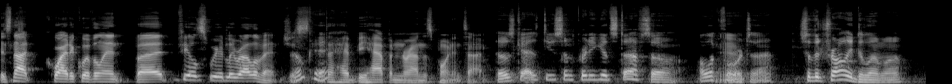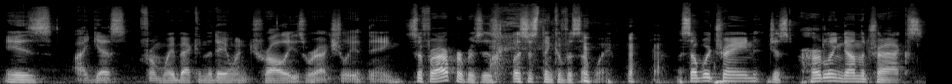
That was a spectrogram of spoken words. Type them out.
it's not quite equivalent, but feels weirdly relevant. Just Okay. to be happening around this point in time. those guys do some pretty good stuff, so I'll look forward to that. So the trolley dilemma is, I guess, from way back in the day when trolleys were actually a thing. So for our purposes, let's just think of a subway. a subway train just hurtling down the tracks,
